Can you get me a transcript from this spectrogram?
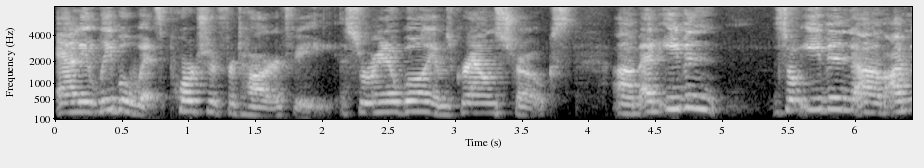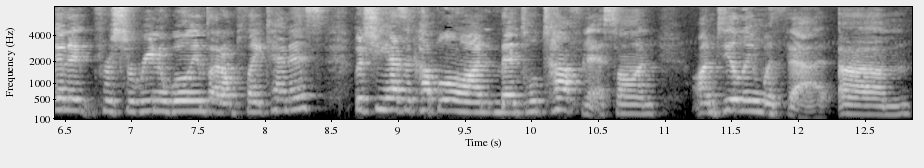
Annie Leibovitz, portrait photography, Serena Williams, ground strokes, um, and even so even um, I'm gonna for Serena Williams. I don't play tennis, but she has a couple on mental toughness, on on dealing with that. Um,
